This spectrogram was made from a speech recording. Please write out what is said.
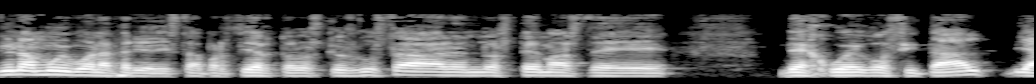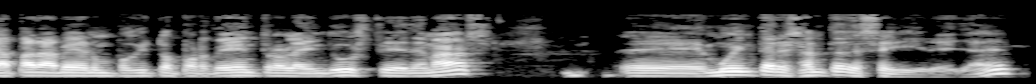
Y una muy buena periodista, por cierto. Los que os gustan los temas de, de juegos y tal, ya para ver un poquito por dentro la industria y demás, eh, muy interesante de seguir ella. ¿eh?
